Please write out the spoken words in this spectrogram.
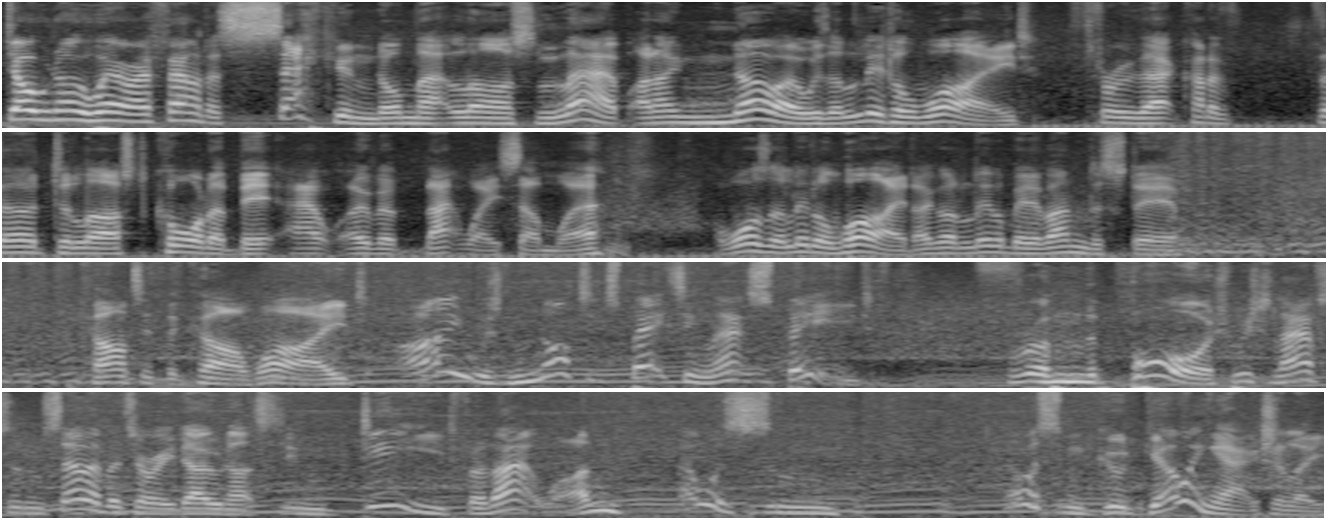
don't know where I found a second on that last lap, and I know I was a little wide through that kind of third to last corner bit out over that way somewhere. I was a little wide. I got a little bit of understeer. Carted the car wide. I was not expecting that speed from the Porsche. We shall have some celebratory donuts indeed for that one. That was some that was some good going actually.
